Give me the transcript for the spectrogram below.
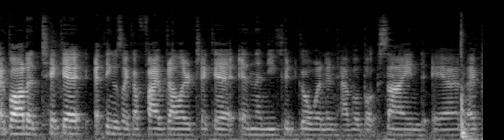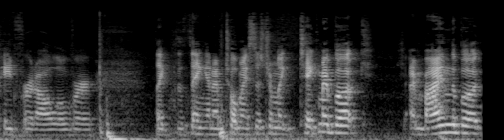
I bought a ticket. I think it was like a five dollar ticket, and then you could go in and have a book signed. And I paid for it all over like the thing. And I've told my sister, I'm like, take my book. I'm buying the book.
